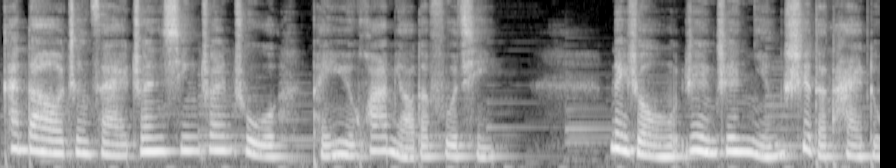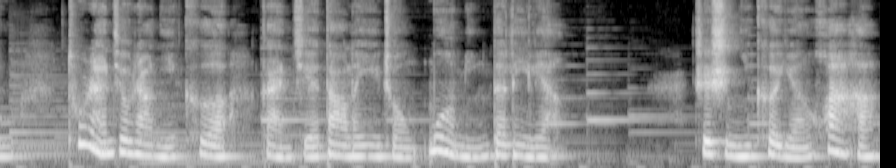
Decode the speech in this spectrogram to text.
看到正在专心专注培育花苗的父亲，那种认真凝视的态度，突然就让尼克感觉到了一种莫名的力量。这是尼克原话哈，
